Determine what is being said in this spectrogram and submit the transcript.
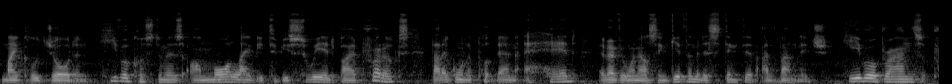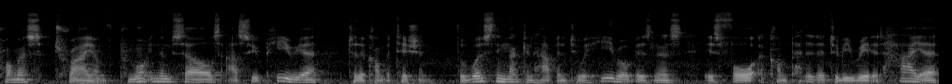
Michael Jordan. Hero customers are more likely to be swayed by products that are going to put them ahead of everyone else and give them a distinctive advantage. Hero brands promise triumph, promoting themselves as superior to the competition. The worst thing that can happen to a hero business is for a competitor to be rated higher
